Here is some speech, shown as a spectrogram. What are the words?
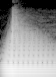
Mm-hmm.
